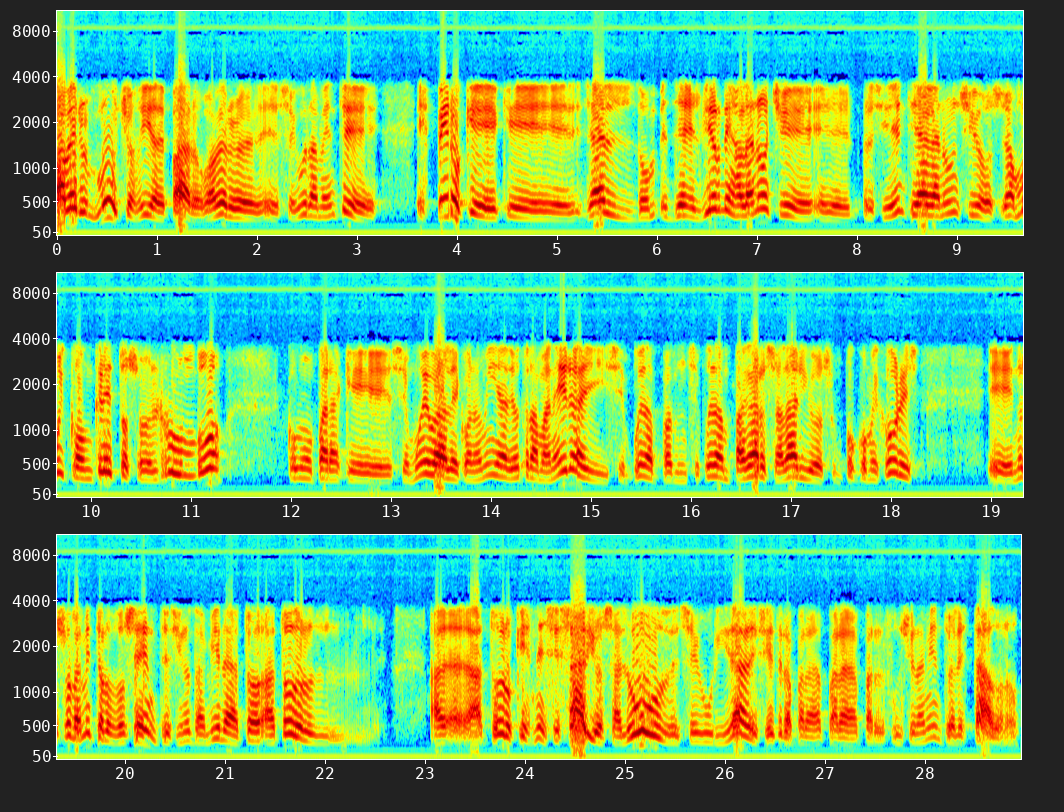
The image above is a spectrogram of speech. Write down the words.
va a haber muchos días de paro, va a haber seguramente. Espero que, ya el, el viernes a la noche el presidente haga anuncios ya muy concretos sobre el rumbo, como para que se mueva la economía de otra manera y se pueda se puedan pagar salarios un poco mejores, eh, no solamente a los docentes, sino también a, to- a todo el, a, todo lo que es necesario, salud, seguridad, etcétera, para, para, para el funcionamiento del Estado, ¿no?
